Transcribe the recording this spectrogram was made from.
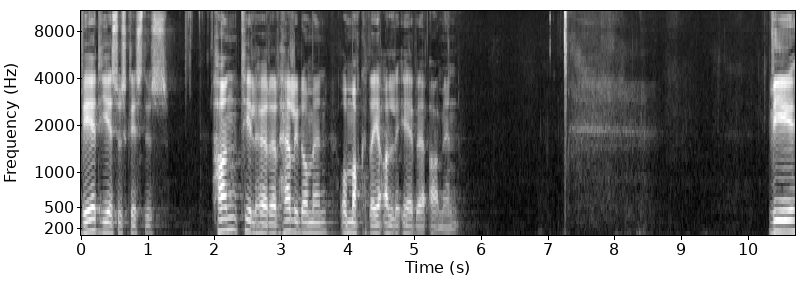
ved Jesus Kristus. Han tilhører herligdommen og makta i alle evig. Amen. Vi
